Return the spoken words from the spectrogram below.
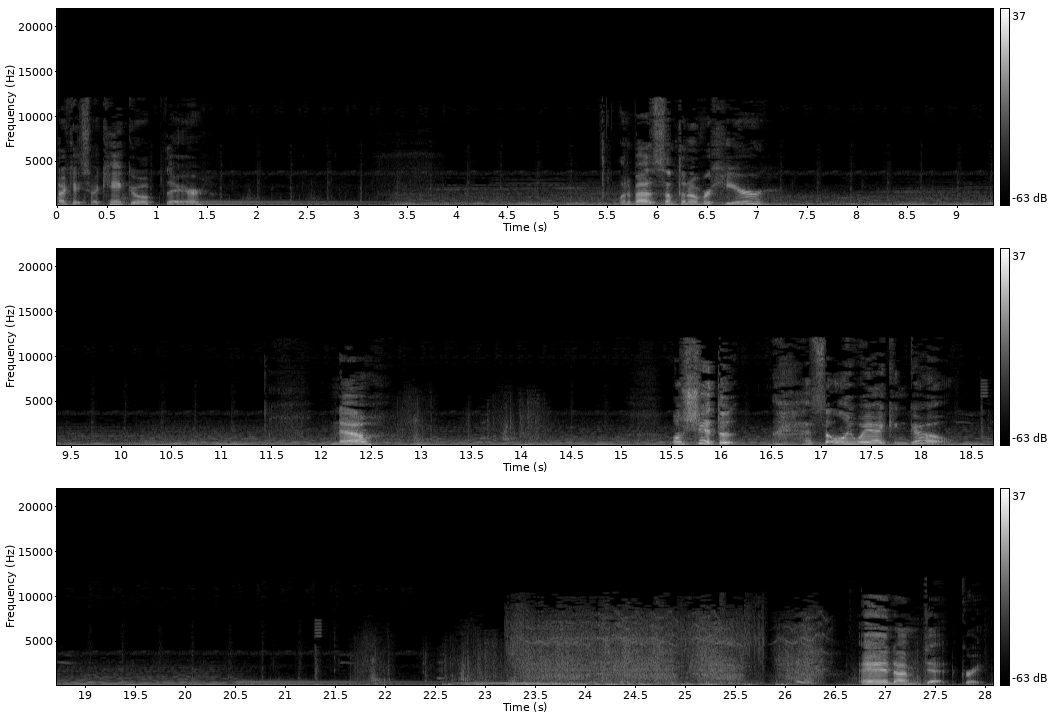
Okay, so I can't go up there. What about something over here? No? Well, shit, th that's the only way I can go. And I'm dead. Great.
